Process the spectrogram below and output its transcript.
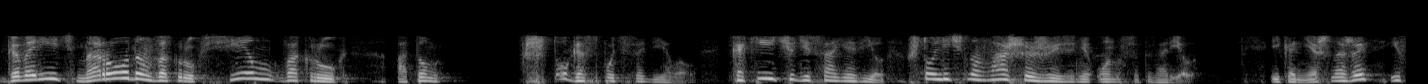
говорить народам вокруг, всем вокруг о том, что Господь соделал, какие чудеса явил, что лично в вашей жизни Он сотворил. И, конечно же, и в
